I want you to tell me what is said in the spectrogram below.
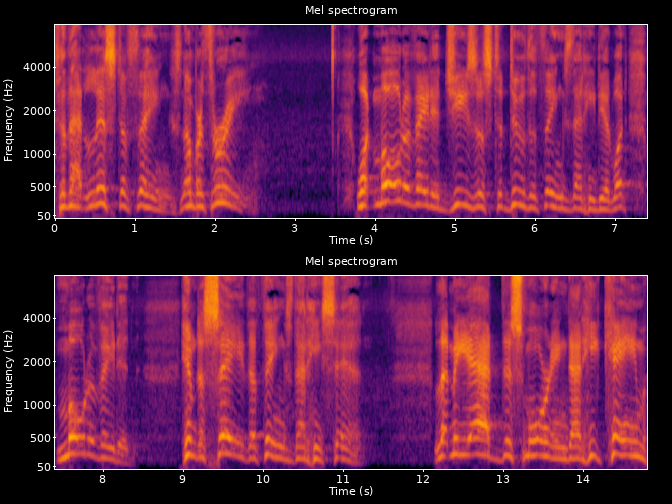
to that list of things. Number three, what motivated Jesus to do the things that he did? What motivated him to say the things that he said? Let me add this morning that he came,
